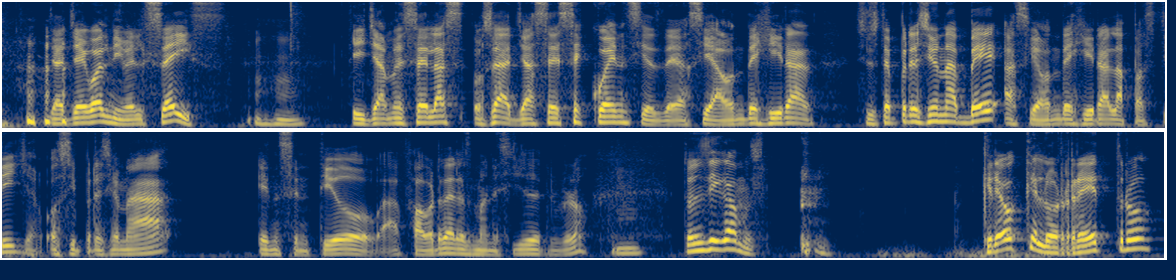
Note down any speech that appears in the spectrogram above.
ya llego al nivel 6. Y ya me sé las, o sea, ya sé secuencias de hacia dónde gira. Si usted presiona B, hacia dónde gira la pastilla. O si presiona A, en sentido a favor de las manecillas del reloj. Entonces, digamos, creo que lo retro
